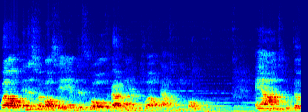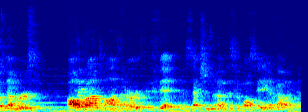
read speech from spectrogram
Well, in this football stadium, this holds about 112,000 people. And with those numbers, all the orangutans on Earth could fit in a section of this football stadium about like this.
